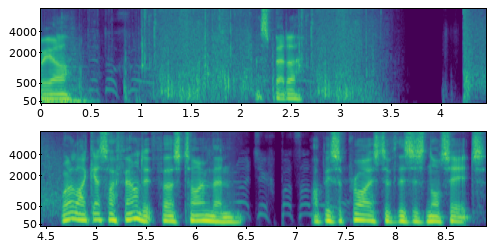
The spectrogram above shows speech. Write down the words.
we are. That's better. Well, I guess I found it first time then. I'll be surprised if this is not it.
